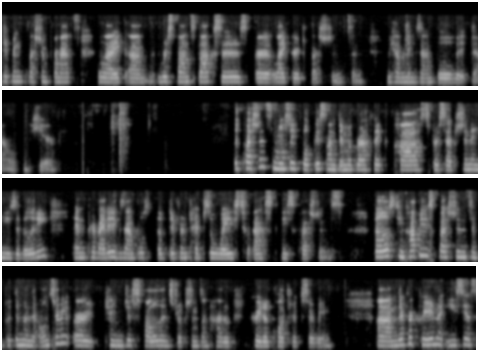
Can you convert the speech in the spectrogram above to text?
different question formats like um, response boxes or Likert questions. And we have an example of it down here. The questions mostly focus on demographic, cost, perception, and usability, and provided examples of different types of ways to ask these questions. Fellows can copy these questions and put them in their own survey or can just follow the instructions on how to create a Qualtrics survey. Um, therefore, creating an easy ass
